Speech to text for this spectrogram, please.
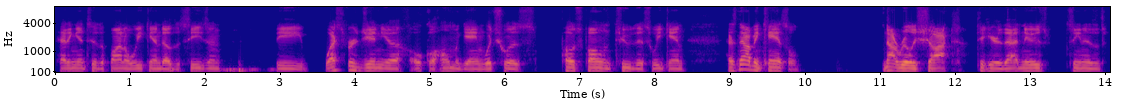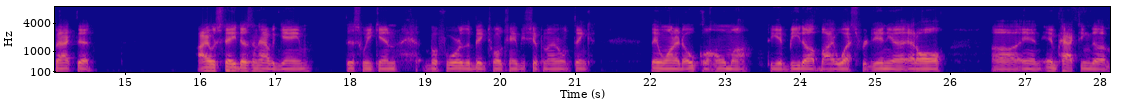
heading into the final weekend of the season. The West Virginia Oklahoma game, which was postponed to this weekend, has now been canceled. Not really shocked to hear that news, seeing as the fact that Iowa State doesn't have a game this weekend before the Big 12 championship, and I don't think they wanted Oklahoma to get beat up by West Virginia at all uh, and impacting the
